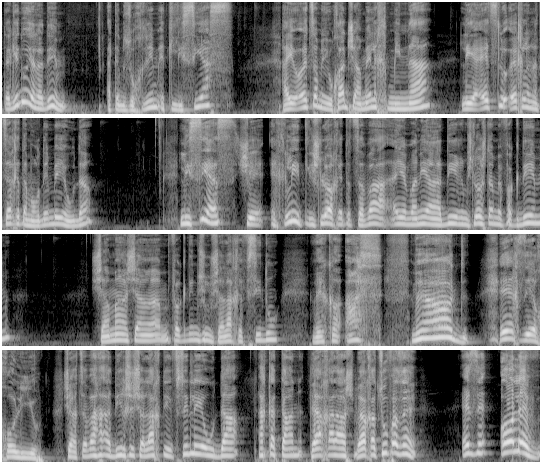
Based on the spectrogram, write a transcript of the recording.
תגידו ילדים, אתם זוכרים את ליסיאס? היועץ המיוחד שהמלך מינה לייעץ לו איך לנצח את המורדים ביהודה? ליסיאס, שהחליט לשלוח את הצבא היווני האדיר עם שלושת המפקדים, שמע שהמפקדים שהוא שלח הפסידו, וכעס מאוד. איך זה יכול להיות שהצבא האדיר ששלחתי הפסיד ליהודה הקטן והחלש והחצוף הזה? איזה עולב!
